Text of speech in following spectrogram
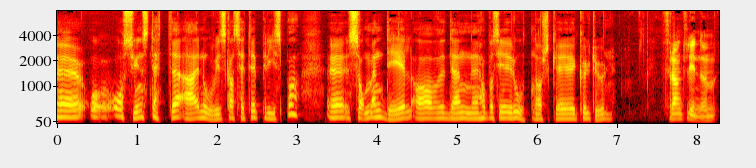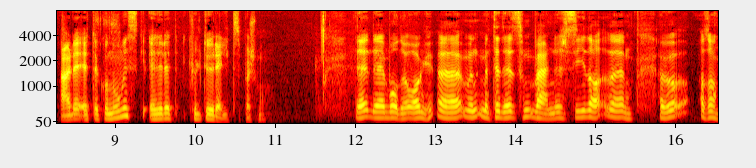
Eh, og, og syns dette er noe vi skal sette pris på som en del av den si, rotnorske kulturen. Frank Lynum, er det et økonomisk eller et kulturelt spørsmål? Det, det er både òg. Men, men, til det som Werner sier, da. altså,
